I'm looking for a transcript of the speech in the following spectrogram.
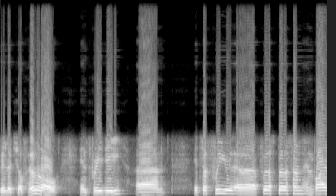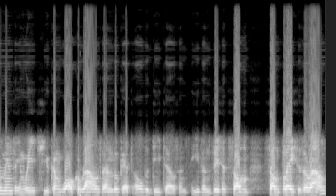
village of Hummelo in 3D. Um, it's a free uh, first-person environment in which you can walk around and look at all the details and even visit some some places around.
